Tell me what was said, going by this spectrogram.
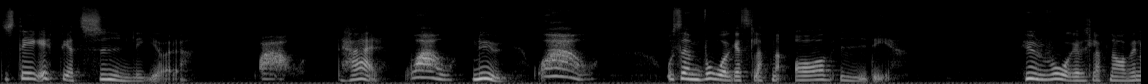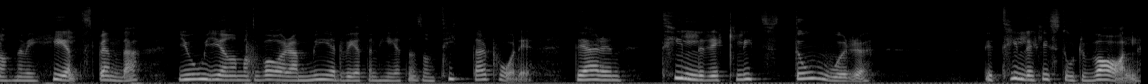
Så steg ett är att synliggöra. Wow! Det här. Wow! Nu. Wow! Och sen våga slappna av i det. Hur vågar vi slappna av i något när vi är helt spända? Jo, genom att vara medvetenheten som tittar på det. Det är en tillräckligt stor det är ett tillräckligt stort val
